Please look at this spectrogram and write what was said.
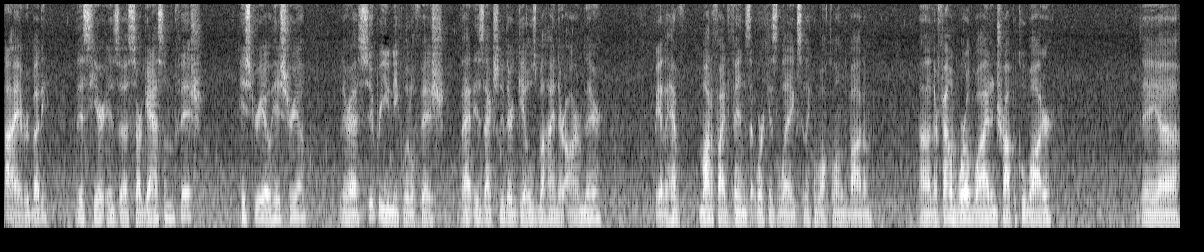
Hi everybody. This here is a sargassum fish, Histrio histrio. They're a super unique little fish. That is actually their gills behind their arm there. But yeah, they have modified fins that work as legs so they can walk along the bottom. Uh, they're found worldwide in tropical water. They uh,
